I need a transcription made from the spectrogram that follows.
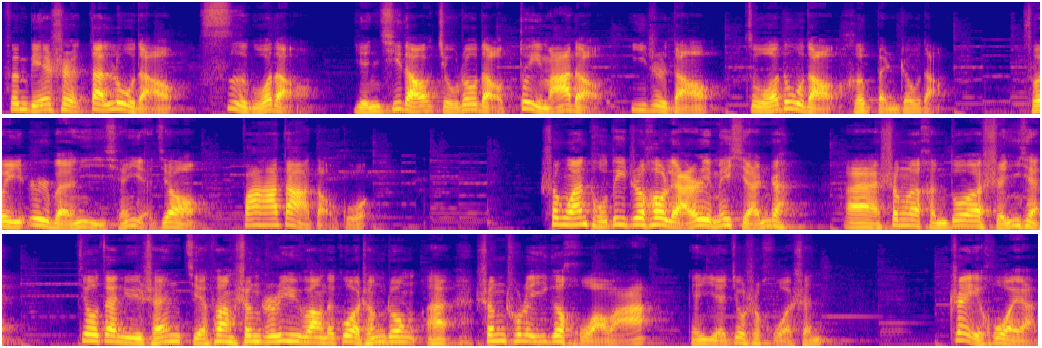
分别是淡路岛、四国岛、隐岐岛、九州岛、对马岛、伊智岛、佐渡岛和本州岛。所以日本以前也叫八大岛国。生完土地之后，俩人也没闲着，哎，生了很多神仙。就在女神解放生殖欲望的过程中啊，生出了一个火娃，也就是火神。这货呀，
